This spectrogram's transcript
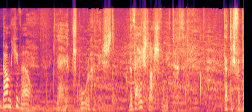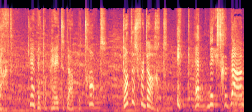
Dank je wel. Jij hebt sporen gewist. Bewijslast vernietigd. Dat is verdacht. Jij bent op hete daad betrapt. Dat is verdacht. Ik heb niks gedaan.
